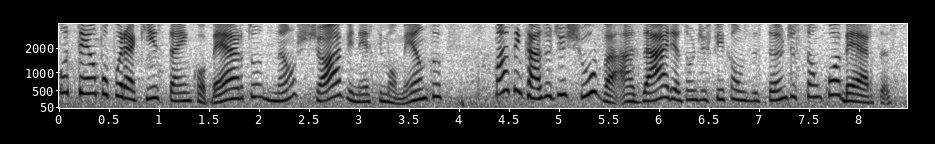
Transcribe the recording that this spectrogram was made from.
O tempo por aqui está encoberto, não chove nesse momento, mas em caso de chuva, as áreas onde ficam os estandes são cobertas.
